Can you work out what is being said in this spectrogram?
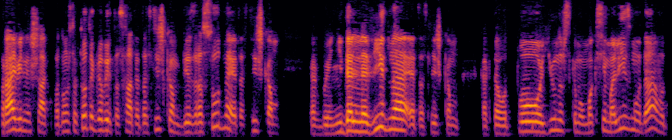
правильный шаг? Потому что кто-то говорит, Асхат, это слишком безрассудно, это слишком как бы недальновидно, это слишком как-то вот по юношескому максимализму, да, вот,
